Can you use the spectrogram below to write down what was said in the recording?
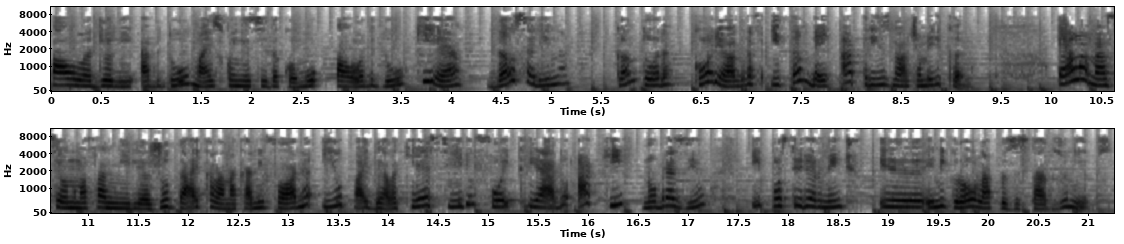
Paula Jolie Abdul, mais conhecida como Paula Abdul, que é dançarina, cantora, coreógrafa e também atriz norte-americana. Ela nasceu numa família judaica lá na Califórnia e o pai dela, que é sírio, foi criado aqui no Brasil e posteriormente eh, emigrou lá para os Estados Unidos.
